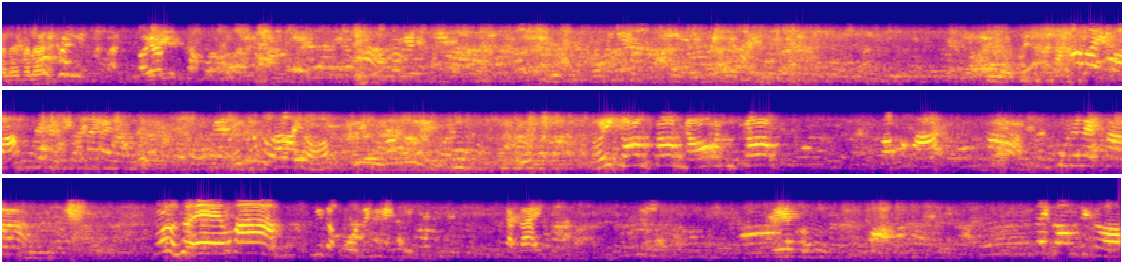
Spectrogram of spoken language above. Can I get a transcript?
มาเลยมาเลยเอายังอะไรวะนี่คืออะไรหรอ เฮ้ยกล้องกล้องน้องมันคือกล้องกล้องเหรอคะค่ะเชิญพูดได้เลยค่ะหนูคือเอมค่ะ มีแต่โคนไม่ไงจริงอยากได้จริง เอมได้กล้องจริงเหรอ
